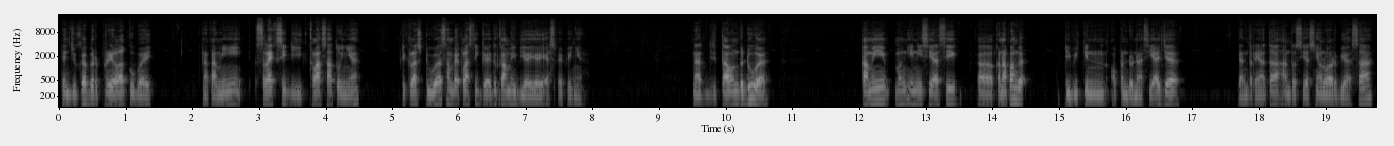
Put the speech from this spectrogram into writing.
dan juga berperilaku baik. Nah, kami seleksi di kelas satunya, di kelas 2 sampai kelas 3 itu kami biayai SPP-nya. Nah, di tahun kedua, kami menginisiasi uh, kenapa nggak dibikin open donasi aja. Dan ternyata antusiasnya luar biasa.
